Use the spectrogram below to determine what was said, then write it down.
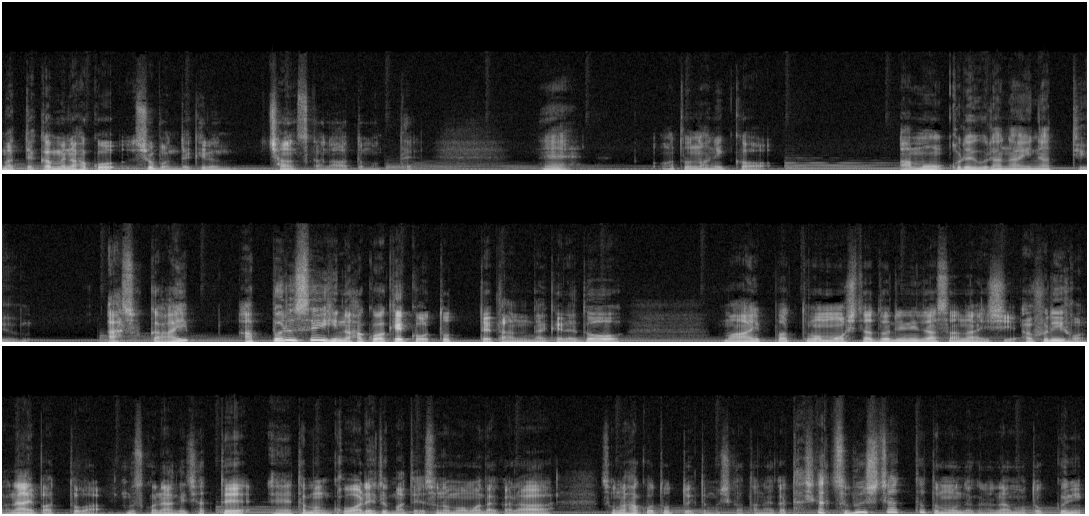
まあデカめの箱処分できるチャンスかなと思って。ねえあと何かあもうこれ売らないなっていう。あそっか i- Apple 製品の箱は結構取ってたんだけれどまあ iPad ももう下取りに出さないしあ古い方のね iPad は。息子にあげちゃって、えー多分壊れるまでそのままだからその箱取っといても仕方ないから確か潰しちゃったと思うんだからなもうとっくに。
